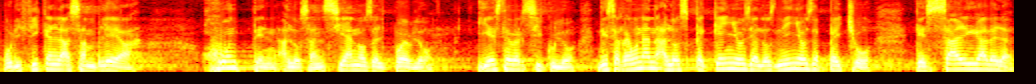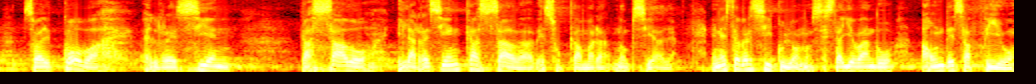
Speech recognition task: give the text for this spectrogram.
purifiquen la asamblea, junten a los ancianos del pueblo. Y este versículo dice, reúnan a los pequeños y a los niños de pecho, que salga de la, su alcoba el recién casado y la recién casada de su cámara nupcial. En este versículo nos está llevando a un desafío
